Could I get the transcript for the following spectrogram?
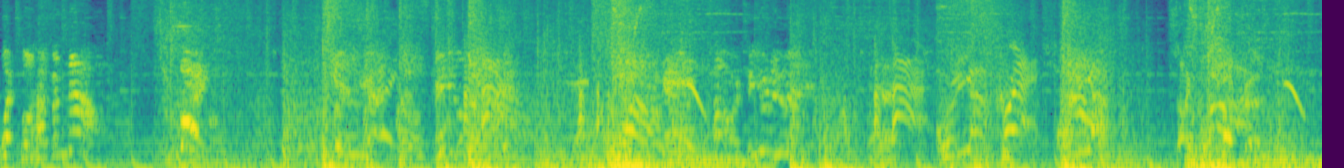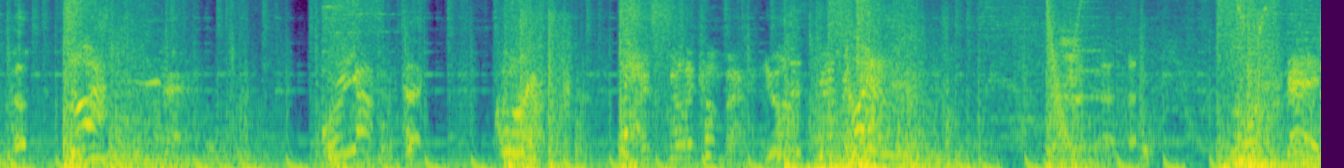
What will happen now? Fight! Power to your advantage. Crash! Psycho Crusher! I smell a comeback. This gambit Take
